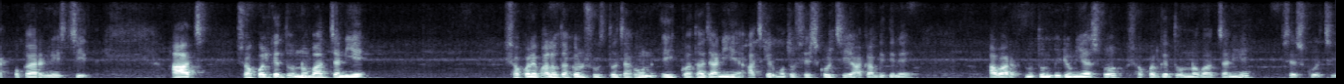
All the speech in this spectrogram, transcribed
এক প্রকার নিশ্চিত। আজ সকলকে ধন্যবাদ জানিয়ে, সকলে ভালো থাকুন, সুস্থ থাকুন, এই কথা জানিয়ে আজকের মতো শেষ করছি। আগামী দিনে আবার নতুন ভিডিও নিয়ে আসব। সকলকে ধন্যবাদ জানিয়ে শেষ করছি।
